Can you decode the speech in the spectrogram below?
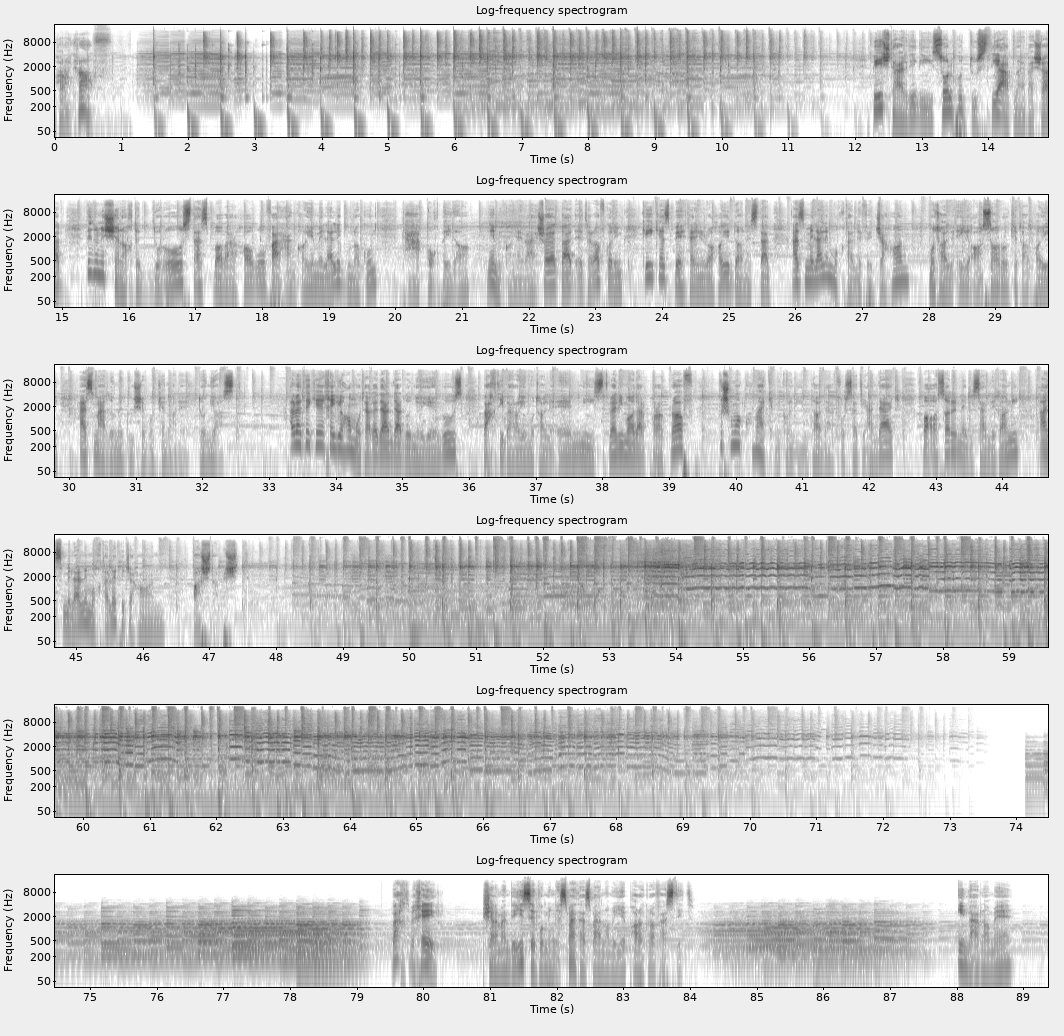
paragraph. به هیچ تردیدی صلح و دوستی ابنای بشر بدون شناخت درست از باورها و فرهنگهای ملل گوناگون تحقق پیدا نمی‌کنه و شاید بعد اعتراف کنیم که یکی از بهترین راه های دانستن از ملل مختلف جهان مطالعه آثار و کتابهایی از مردم گوشه و کنار دنیاست. البته که خیلی ها معتقدند در دنیای امروز وقتی برای مطالعه نیست ولی ما در پاراگراف به شما کمک می‌کنیم تا در فرصتی اندک با آثار نویسندگانی از ملل مختلف جهان آشنا بشید. وقت به خیر. شنونده سومین قسمت از برنامه پاراگراف هستید. این برنامه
